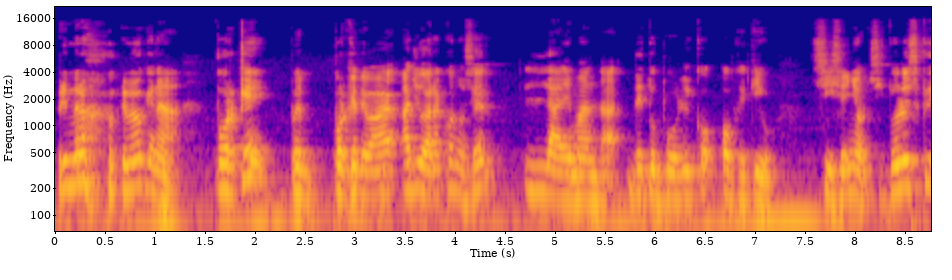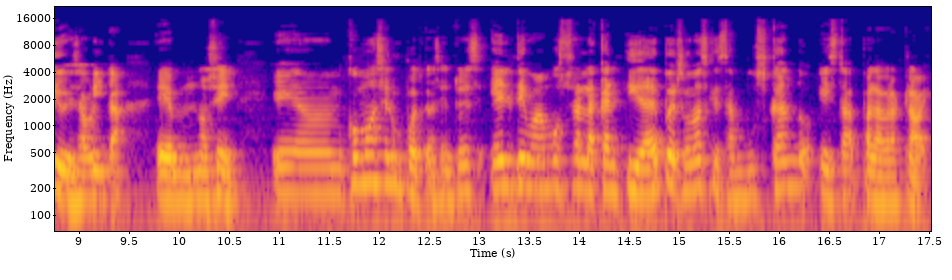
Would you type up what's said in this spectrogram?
primero, primero que nada, ¿por qué? Pues porque te va a ayudar a conocer la demanda de tu público objetivo. Sí, señor, si tú lo escribes ahorita, eh, no sé, eh, cómo hacer un podcast. Entonces, él te va a mostrar la cantidad de personas que están buscando esta palabra clave.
